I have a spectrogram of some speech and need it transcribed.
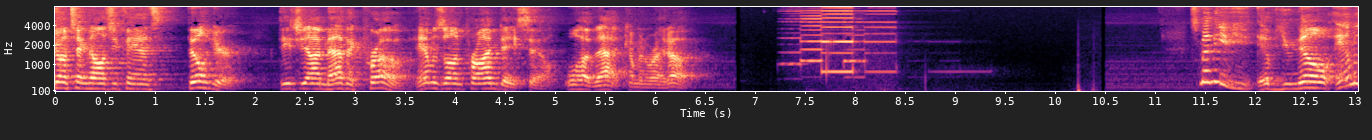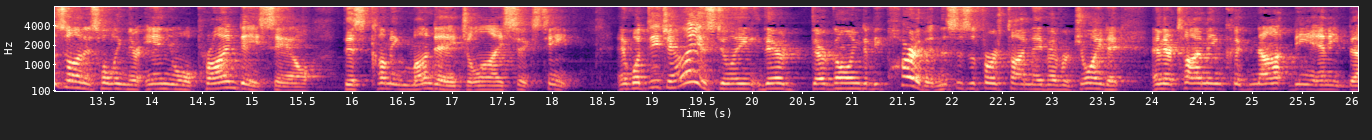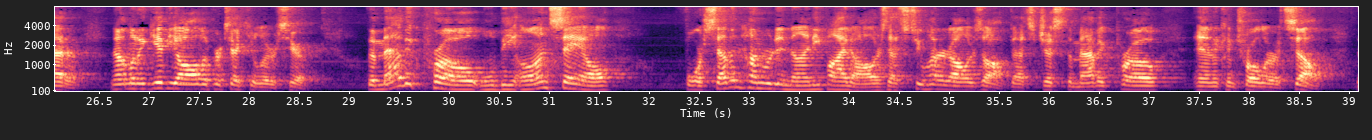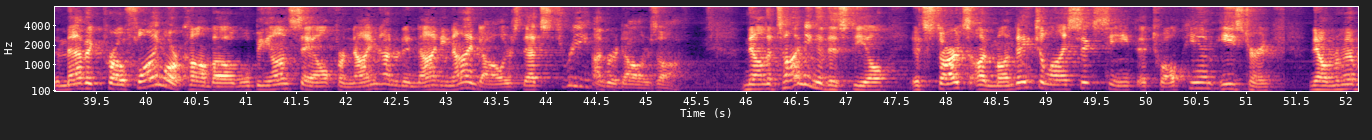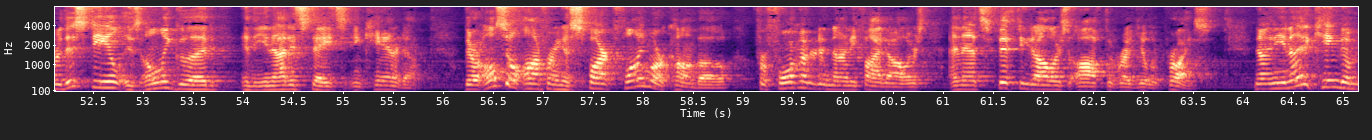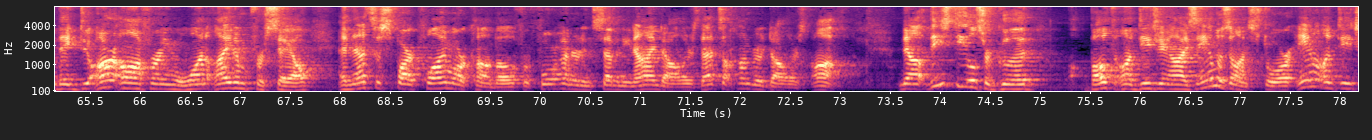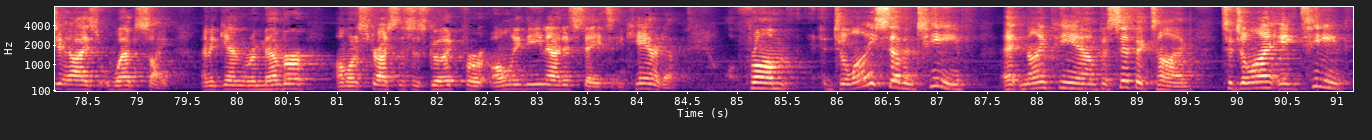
Drone technology fans, Bill here. DJI Mavic Pro, Amazon Prime Day sale. We'll have that coming right up. As many of you know, Amazon is holding their annual Prime Day sale this coming Monday, July 16th. And what DJI is doing, they're they're going to be part of it. And this is the first time they've ever joined it, and their timing could not be any better. Now I'm going to give you all the particulars here. The Mavic Pro will be on sale for $795. That's $200 off. That's just the Mavic Pro and the controller itself. The Mavic Pro Fly More combo will be on sale for $999. That's $300 off. Now, the timing of this deal, it starts on Monday, July 16th at 12 p.m. Eastern. Now, remember, this deal is only good in the United States and Canada. They're also offering a Spark Fly More combo for $495, and that's $50 off the regular price. Now, in the United Kingdom, they do, are offering one item for sale, and that's a Spark Flymore combo for $479. That's $100 off. Now, these deals are good both on DJI's Amazon store and on DJI's website. And again, remember, I want to stress this is good for only the United States and Canada. From July 17th at 9 p.m. Pacific time to July 18th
